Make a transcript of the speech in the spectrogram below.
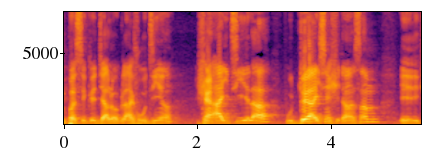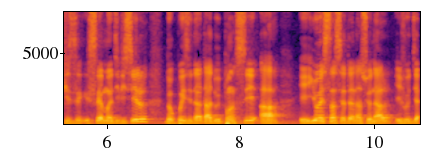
je pense que dialogue là, je vous dis, hein, Jean Haïti est là, pour deux Haïtiens chiter ensemble, et c'est extrêmement difficile. Donc, le président a dû penser à une instance internationale, et je vous dis,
